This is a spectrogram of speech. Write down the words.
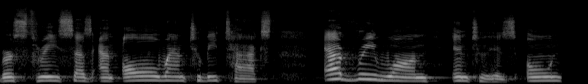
Verse 3 says, And all went to be taxed, everyone into his own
